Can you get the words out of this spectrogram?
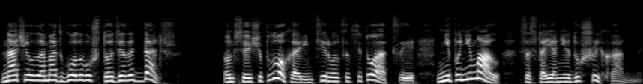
начал ломать голову, что делать дальше. Он все еще плохо ориентировался в ситуации, не понимал состояние души Ханны.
